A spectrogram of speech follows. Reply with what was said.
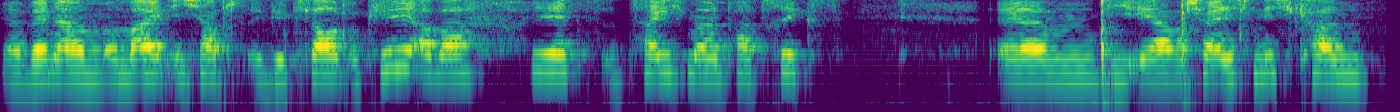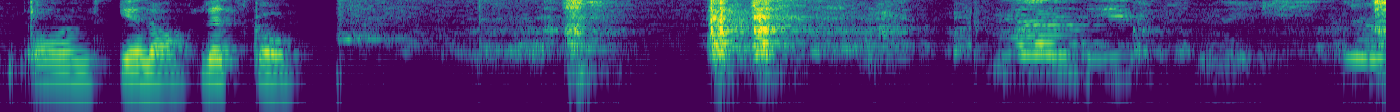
Ja, wenn er meint, ich habe es geklaut, okay, aber jetzt zeige ich mal ein paar Tricks, ähm, die er wahrscheinlich nicht kann. Und genau, let's go. Man sieht's nicht. Ja.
